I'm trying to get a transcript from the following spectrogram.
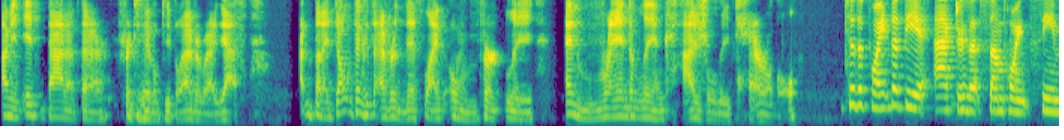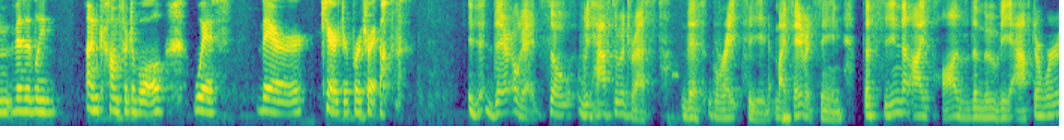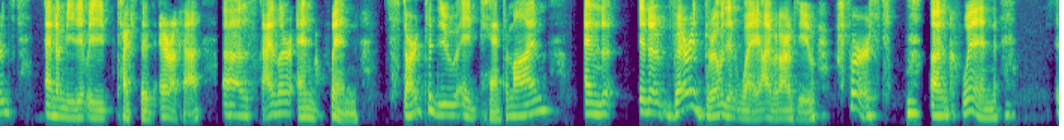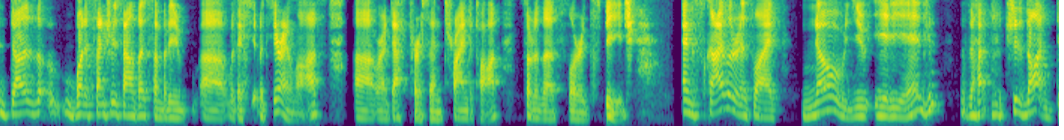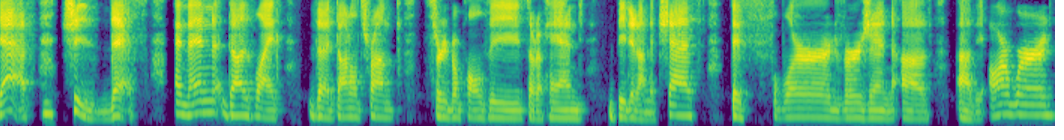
I mean, it's bad out there for disabled people everywhere, yes, but I don't think it's ever this like overtly and randomly and casually terrible. To the point that the actors at some point seem visibly uncomfortable with their character portrayals. There, okay. So we have to address this great scene, my favorite scene, the scene that I paused the movie afterwards and immediately texted Erica. Uh, Skylar and Quinn start to do a pantomime, and in a very brilliant way, I would argue. First, uh, Quinn does what essentially sounds like somebody uh, with a with hearing loss uh, or a deaf person trying to talk, sort of the slurred speech. And Skylar is like, "No, you idiot! That she's not deaf. She's this." And then does like the Donald Trump cerebral palsy sort of hand beat it on the chest. This slurred version of uh, the R word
